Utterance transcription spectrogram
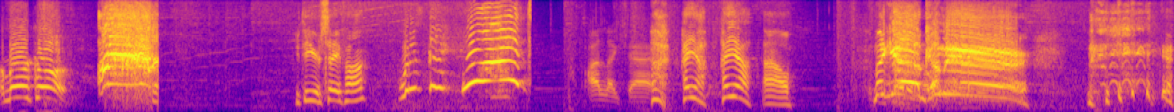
America. You think you're safe, huh? What is that? What? I like that. Hiya! Hiya! Ow. Miguel, come here!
